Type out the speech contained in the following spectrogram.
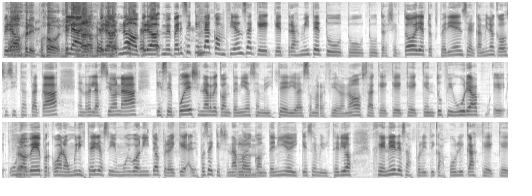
pero... Pobre, pobre. Claro, pero no, pero me parece que es la confianza que, transmite tu, tu, tu trayectoria, tu experiencia, el camino que vos hiciste hasta acá en relación a que se puede llenar de contenido ese ministerio, a eso me refiero, ¿no? O sea, que, que, que, en tu figura eh, uno ve, porque bueno, un ministerio sí, muy bonito, pero hay que después hay que llenarlo de contenido y que ese ministerio genere esas políticas públicas que, que,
